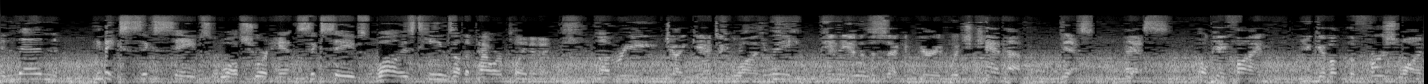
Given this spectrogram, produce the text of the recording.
and then he makes six saves while shorthand, six saves while his team's on the power play tonight. Um, Three gigantic ones Three in the end of the second period, which can happen. yes, yes. Okay, fine. You give up the first one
